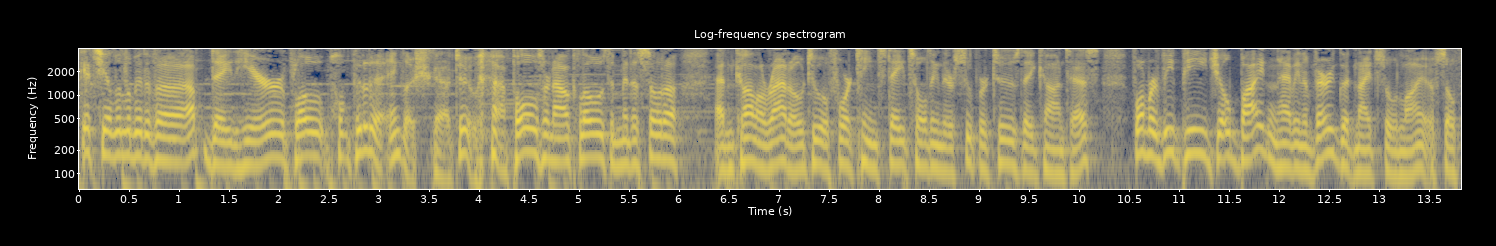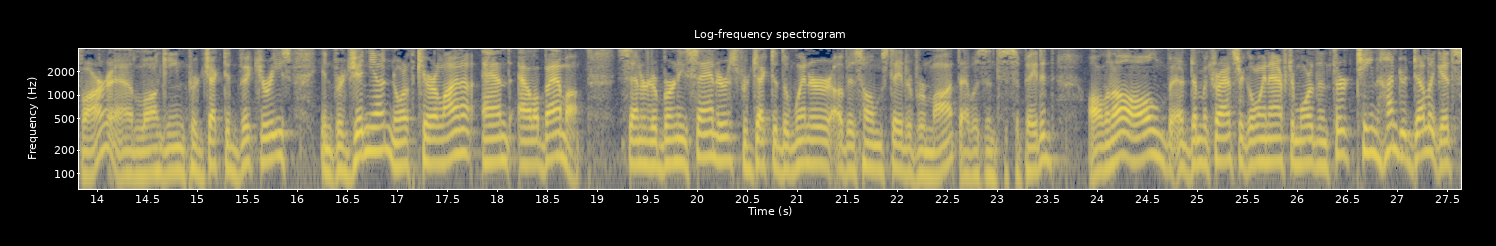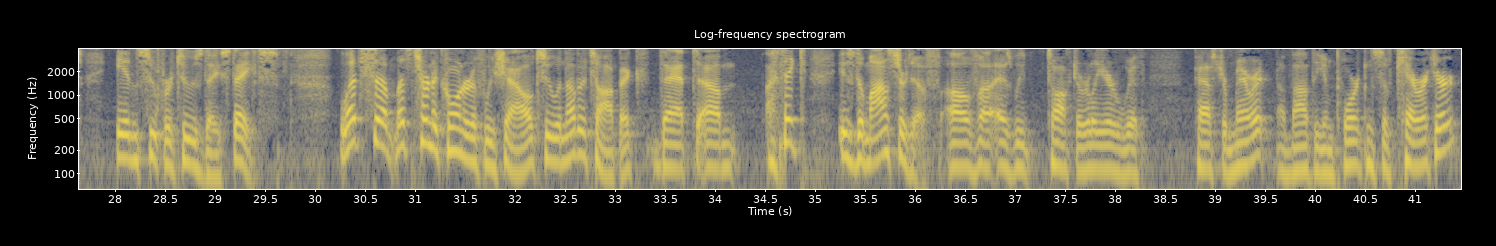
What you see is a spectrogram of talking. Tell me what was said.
Get you a little bit of an update here. Plo, English, uh, too. Polls are now closed in Minnesota and Colorado, two of 14 states holding their Super Tuesday contests. Former VP Joe Biden having a very good night so, li- so far, uh, logging projected victories in Virginia, North Carolina, and Alabama. Senator Bernie Sanders projected the winner of his home state of Vermont. That was anticipated. All in all, Democrats are going after more than 1,300 delegates in Super Tuesday states. Let's uh, let's turn a corner, if we shall, to another topic that um, I think is demonstrative of, uh, as we talked earlier with Pastor Merritt about the importance of character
